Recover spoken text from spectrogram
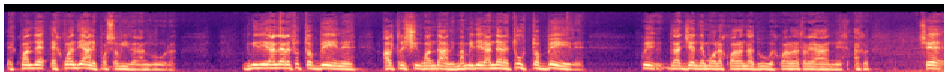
E, quando, e quanti anni posso vivere ancora? Mi deve andare tutto bene, altri 50 anni, ma mi deve andare tutto bene. Qui la gente muore a 42, 43 anni. Cioè,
